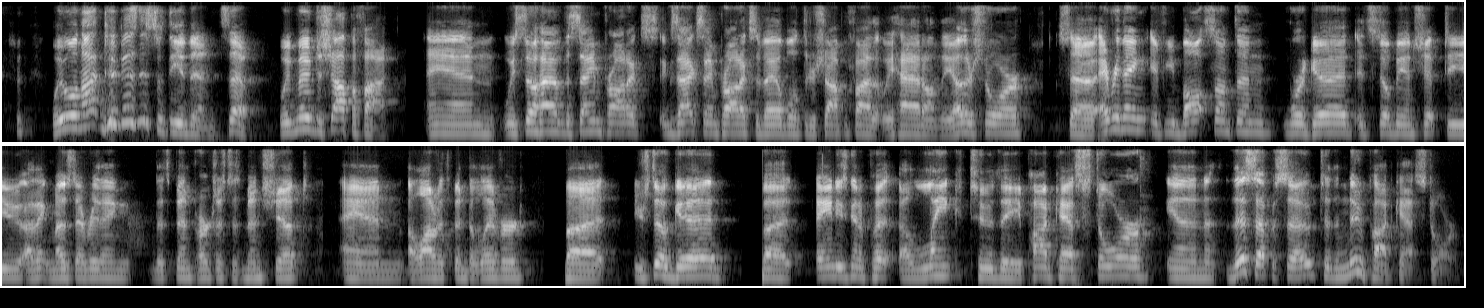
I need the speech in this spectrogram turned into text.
we will not do business with you then. So we've moved to Shopify, and we still have the same products, exact same products available through Shopify that we had on the other store. So everything, if you bought something, we're good. It's still being shipped to you. I think most everything that's been purchased has been shipped, and a lot of it's been delivered. But you're still good. But Andy's going to put a link to the podcast store in this episode to the new podcast store.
